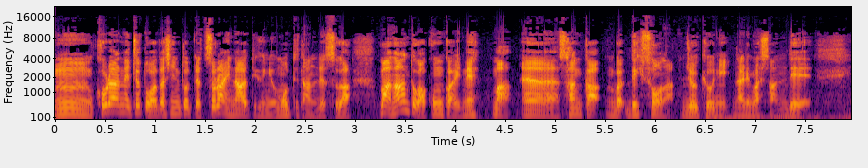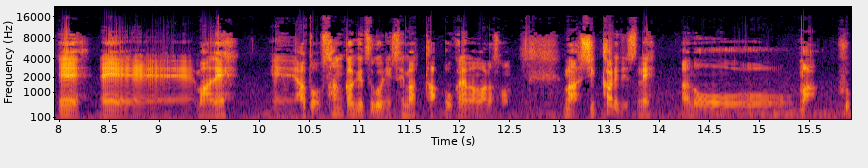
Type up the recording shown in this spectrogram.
うん、これはね、ちょっと私にとっては辛いなという風に思ってたんですが、まあなんとか今回ね、まあ、えー、参加できそうな状況になりましたんで、えー、えー、まあね、えー、あと3ヶ月後に迫った岡山マラソン。まあ、しっかりですね、あのー、まあ、ふ、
